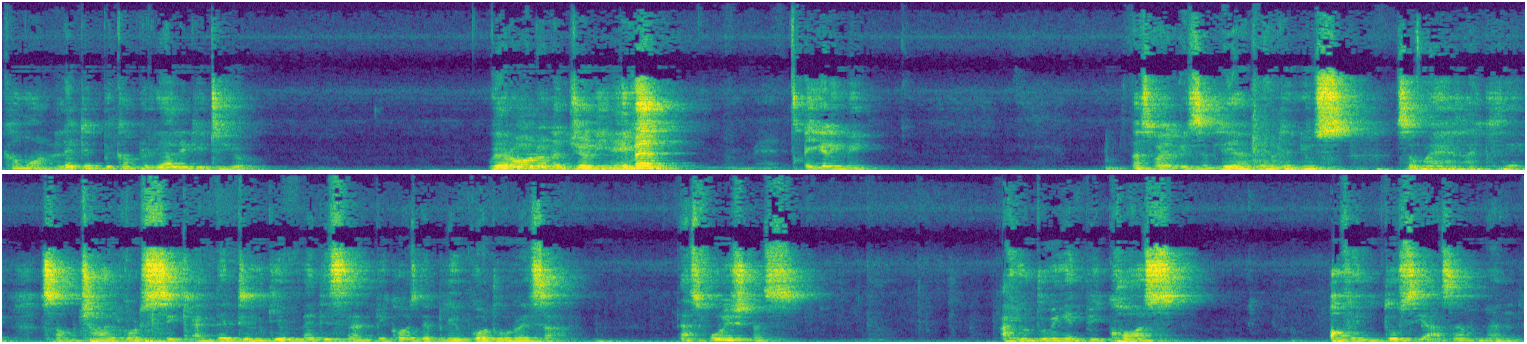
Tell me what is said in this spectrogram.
Come on, let it become reality to you. We're all on a journey. Amen. Are you getting me? That's why recently I read the news somewhere like some child got sick and they didn't give medicine because they believe God will raise her. That's foolishness. Are you doing it because of enthusiasm and,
